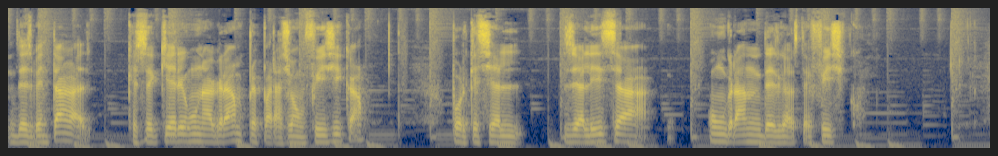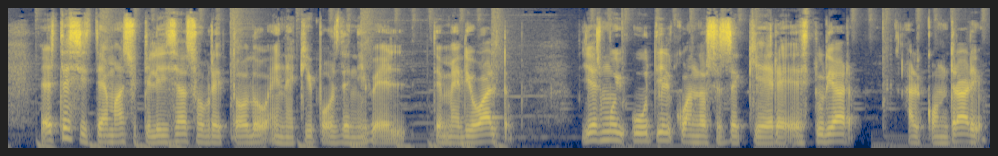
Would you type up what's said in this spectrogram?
desventajas que se quiere una gran preparación física porque se realiza un gran desgaste físico. Este sistema se utiliza sobre todo en equipos de nivel de medio alto y es muy útil cuando se quiere estudiar. Al contrario,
